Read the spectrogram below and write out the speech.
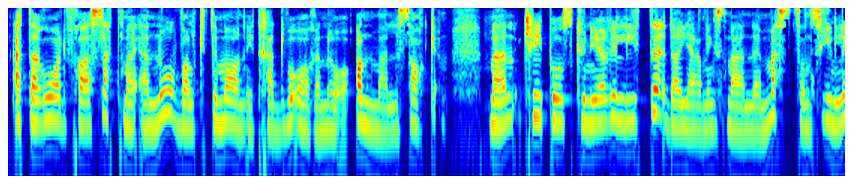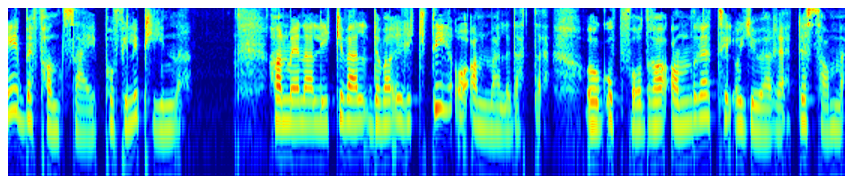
Etter råd fra slettmeg.no valgte mannen i 30-årene å anmelde saken, men Kripos kunne gjøre lite da gjerningsmennene mest sannsynlig befant seg på Filippinene. Han mener likevel det var riktig å anmelde dette, og oppfordrer andre til å gjøre det samme.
